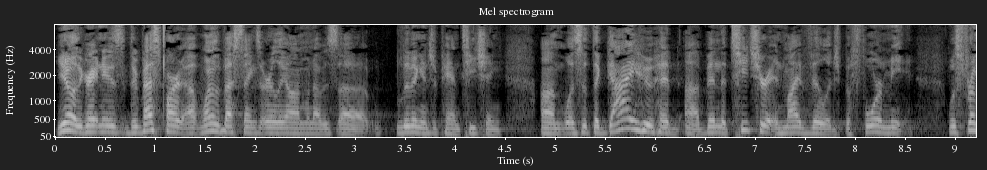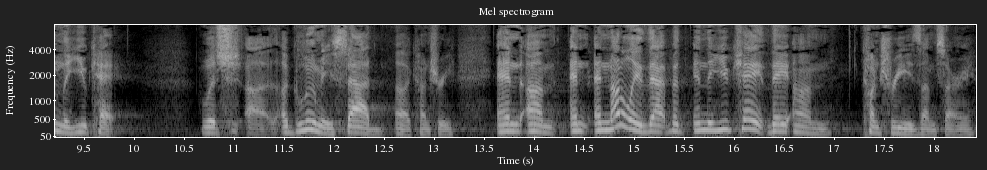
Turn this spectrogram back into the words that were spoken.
You know, the great news, the best part, uh, one of the best things early on when I was uh, living in Japan teaching um, was that the guy who had uh, been the teacher in my village before me was from the UK, which, uh, a gloomy, sad uh, country. And, um, and, and not only that, but in the UK, they, um, countries, I'm sorry.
